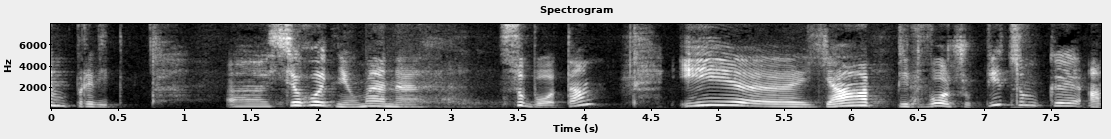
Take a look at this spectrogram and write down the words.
Всім привіт! Е, Сьогодні в мене субота, і е, я підводжу підсумки. А,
